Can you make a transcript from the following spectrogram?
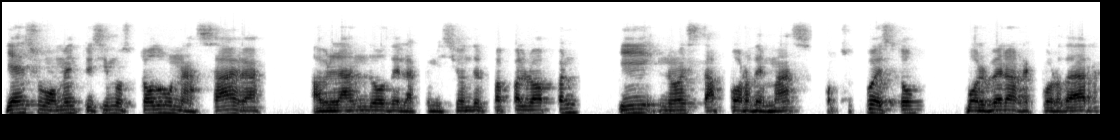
Ya en su momento hicimos toda una saga hablando de la Comisión del Papaloapan y no está por demás, por supuesto, volver a recordar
